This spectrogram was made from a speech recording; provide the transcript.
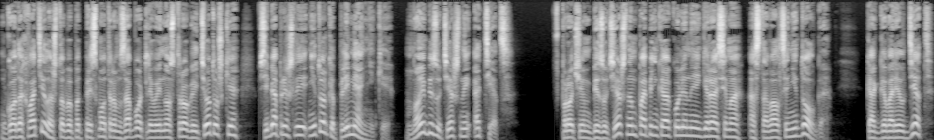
Года хватило, чтобы под присмотром заботливой, но строгой тетушки в себя пришли не только племянники, но и безутешный отец. Впрочем, безутешным папенька Акулины и Герасима оставался недолго. Как говорил дед,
